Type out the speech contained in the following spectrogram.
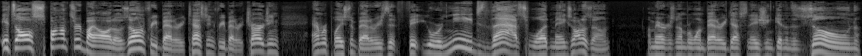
It's all sponsored by AutoZone. Free battery testing, free battery charging, and replacement batteries that fit your needs. That's what makes AutoZone America's number one battery destination. Get in the zone.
